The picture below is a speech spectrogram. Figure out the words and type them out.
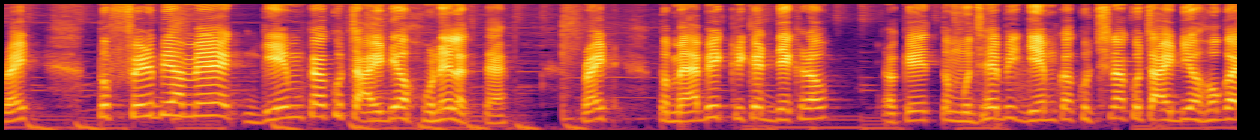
राइट तो फिर भी हमें गेम का कुछ आइडिया होने लगता है राइट तो मैं भी क्रिकेट देख रहा हूँ ओके तो मुझे भी गेम का कुछ ना कुछ आइडिया होगा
